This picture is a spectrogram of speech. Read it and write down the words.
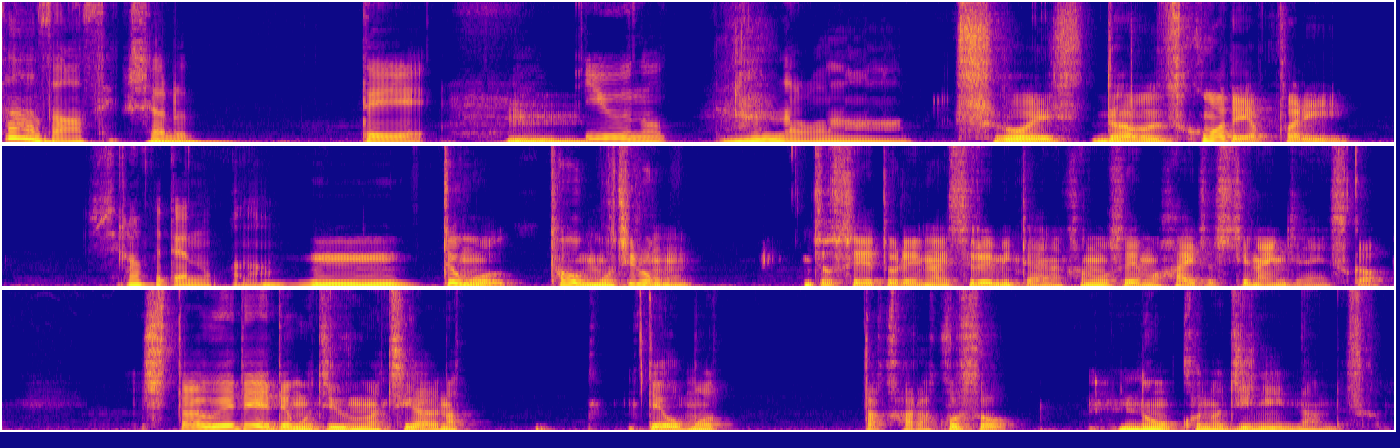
ざわざセクシャルってうん。いうの、なんだろうな。すごい、だからそこまでやっぱり、調べてんのかな？うん、でも、多分もちろん、女性と恋愛するみたいな可能性も排除してないんじゃないですか。した上で、でも自分は違うなって思ったからこそのこの辞任なんですか？ね。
